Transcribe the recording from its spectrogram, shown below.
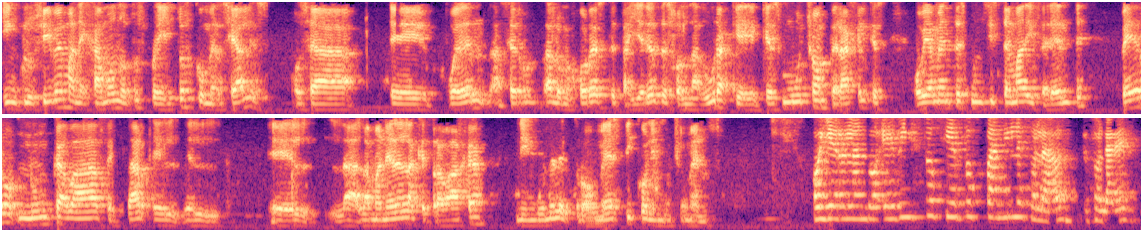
inclusive manejamos otros proyectos comerciales, o sea, eh, pueden hacer a lo mejor este, talleres de soldadura, que, que es mucho amperaje, que es, obviamente es un sistema diferente, pero nunca va a afectar el, el, el, la, la manera en la que trabaja ningún electrodoméstico, ni mucho menos. Oye, Rolando, he visto ciertos paneles solares, solares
